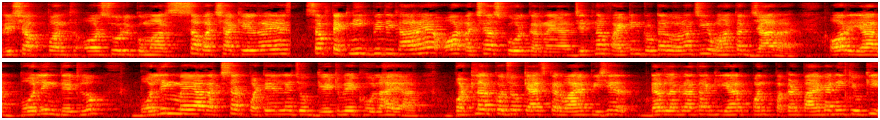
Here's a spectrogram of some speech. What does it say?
ऋषभ पंत और सूर्य कुमार सब अच्छा खेल रहे हैं। सब टेक्निक भी दिखा रहे हैं और अच्छा स्कोर कर रहे हैं यार। जितना फाइटिंग टोटल होना चाहिए, वहाँ तक जा रहा है। और यार बॉलिंग देख लो। बॉलिंग में यार अक्षर पटेल ने जो गेटवे खोला है यार बटलर को जो कैच करवाया, पीछे डर लग रहा था कि यार पंत पकड़ पाएगा नहीं, क्योंकि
